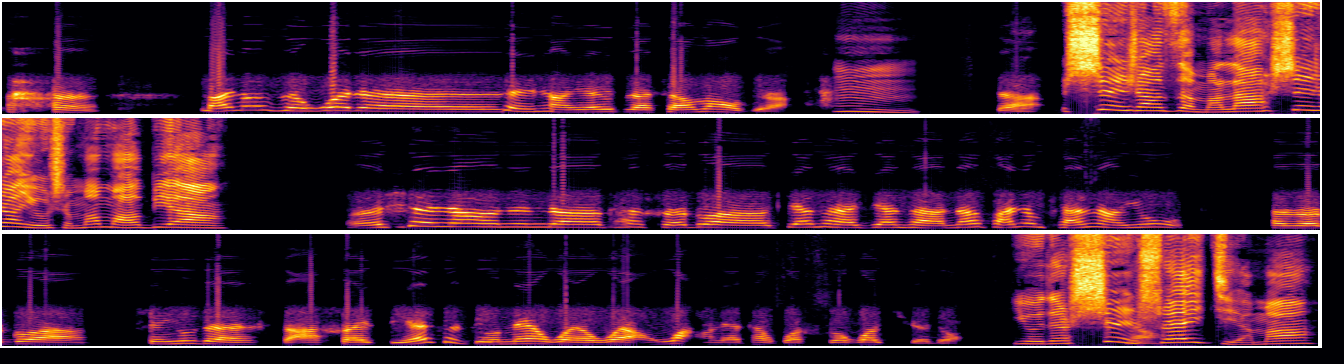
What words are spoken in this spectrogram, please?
反正是我这身上也有点小毛病。嗯，是。肾上怎么了？肾上有什么毛病？呃，肾上那他说着检查检查，那反正片上有，他说着肾。有点啥衰竭是就那我也我忘了，他给我说过去的。有点肾衰竭吗？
